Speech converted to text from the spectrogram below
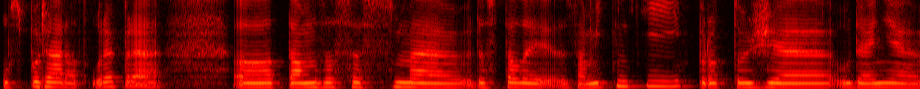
uspořádat u Repre, uh, tam zase jsme dostali zamítnutí, protože údajně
